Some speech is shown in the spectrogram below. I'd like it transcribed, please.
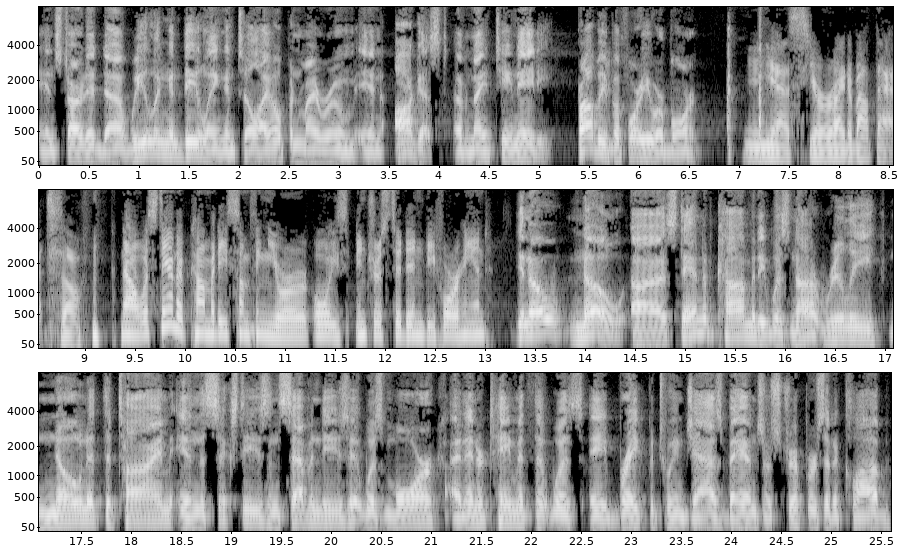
and started uh, wheeling and dealing until I opened my room in August of 1980, probably before you were born. yes, you're right about that. So, now was stand up comedy something you were always interested in beforehand? You know, no. Uh, Stand up comedy was not really known at the time in the 60s and 70s. It was more an entertainment that was a break between jazz bands or strippers at a club.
